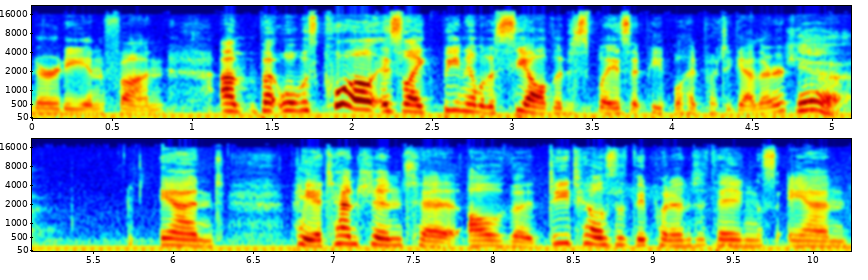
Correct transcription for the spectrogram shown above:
nerdy and fun. Um, but what was cool is like being able to see all the displays that people had put together yeah and pay attention to all of the details that they put into things and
